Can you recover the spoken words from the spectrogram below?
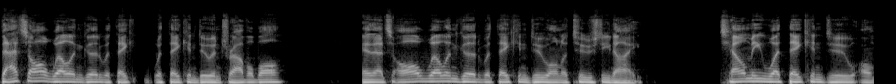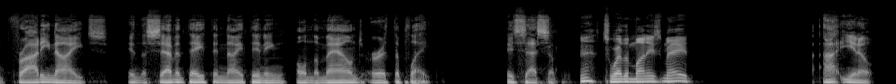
"That's all well and good what they what they can do in travel ball, and that's all well and good what they can do on a Tuesday night. Tell me what they can do on Friday nights in the seventh, eighth, and ninth inning on the mound or at the plate. It's that simple. yeah, it's where the money's made. I, you know,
